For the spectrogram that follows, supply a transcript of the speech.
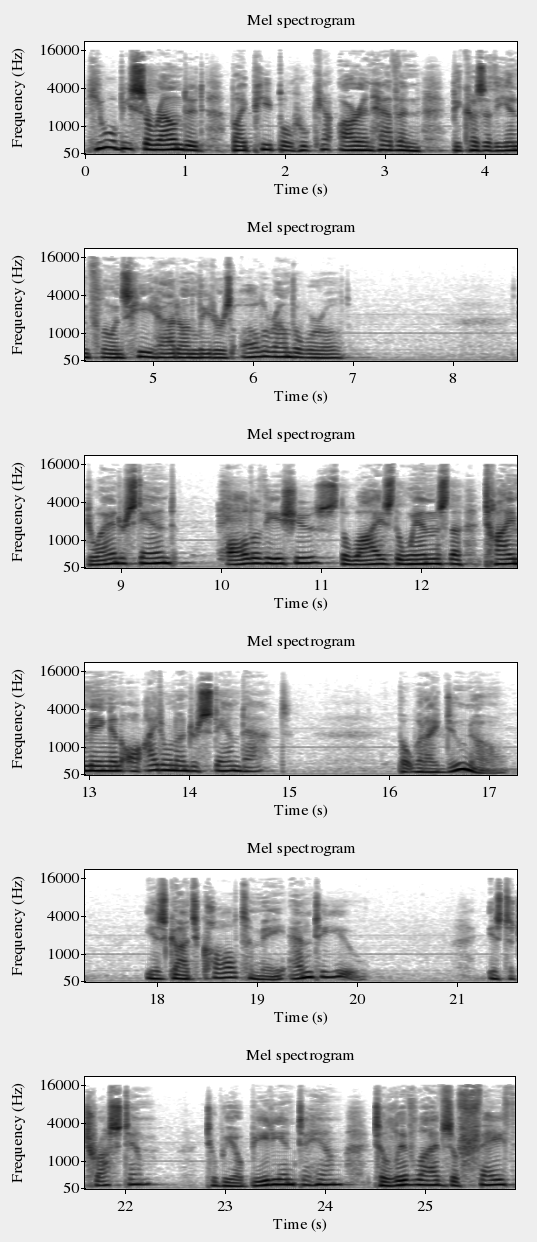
he will be surrounded by people who are in heaven because of the influence he had on leaders all around the world. Do I understand? All of the issues, the whys, the whens, the timing, and all. I don't understand that. But what I do know is God's call to me and to you is to trust Him, to be obedient to Him, to live lives of faith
